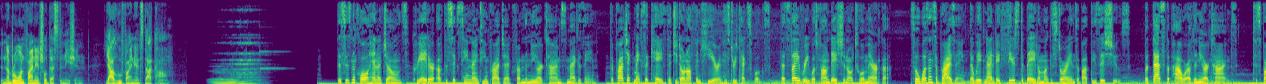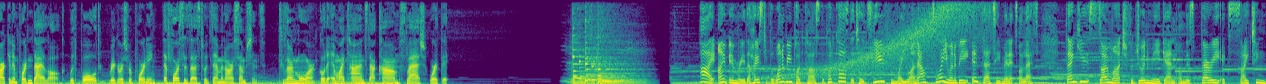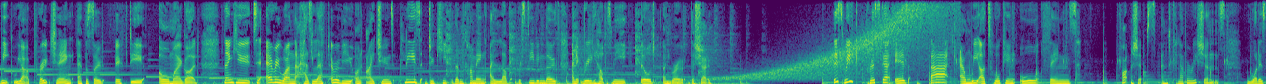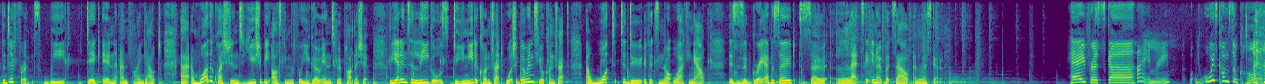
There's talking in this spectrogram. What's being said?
the number one financial destination, yahoofinance.com. This is Nikole Hannah-Jones, creator of the 1619 Project from the New York Times Magazine. The project makes a case that you don't often hear in history textbooks that slavery was foundational to America. So it wasn't surprising that we ignited a fierce debate among historians about these issues. But that's the power of the New York Times to spark an important dialogue with bold, rigorous reporting that forces us to examine our assumptions. To learn more, go to nytimes.com slash worth it. Hi, I'm Imri, the host of the Wannabe podcast, the podcast that takes you from where you are now to where you want to be in 30 minutes or less. Thank you so much for joining me again on this very exciting week. We are approaching episode 50. Oh my God. Thank you to everyone that has left a review on iTunes. Please do keep them coming. I love receiving those, and it really helps me build and grow the show. This week, Prisca is back, and we are talking all things partnerships and collaborations. What is the difference? We dig in and find out. Uh, and what are the questions you should be asking before you go into a partnership? We get into legals. Do you need a contract? What should go into your contract? And what to do if it's not working out. This is a great episode. So let's get your notebooks out and let's go. Hey, Prisca. Hi, Imri. You always come so calm.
